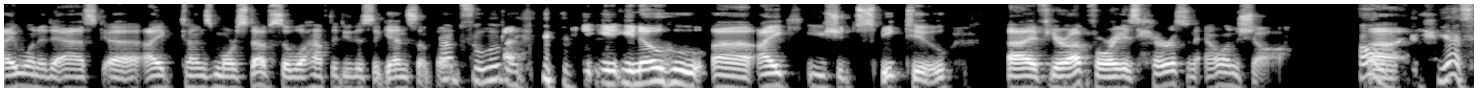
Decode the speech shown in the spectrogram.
I wanted to ask uh, Ike tons more stuff. So we'll have to do this again sometime. Absolutely. Uh, you, you, know who uh, Ike you should speak to uh, if you're up for it, is Harrison Ellenshaw. Oh uh, yes,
